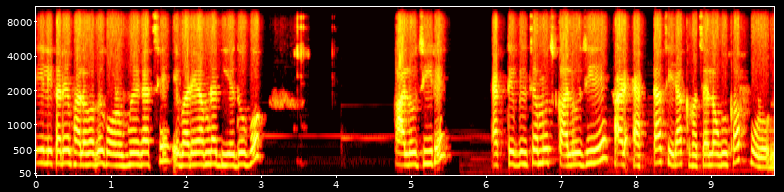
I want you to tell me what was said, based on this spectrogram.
তেল এখানে ভালোভাবে গরম হয়ে গেছে। এবারে আমরা দিয়ে দেবো কালো জিরে এক টেবিল চামচ কালো জিরে আর একটা চেরা কাঁচা লঙ্কা ফোড়ন।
